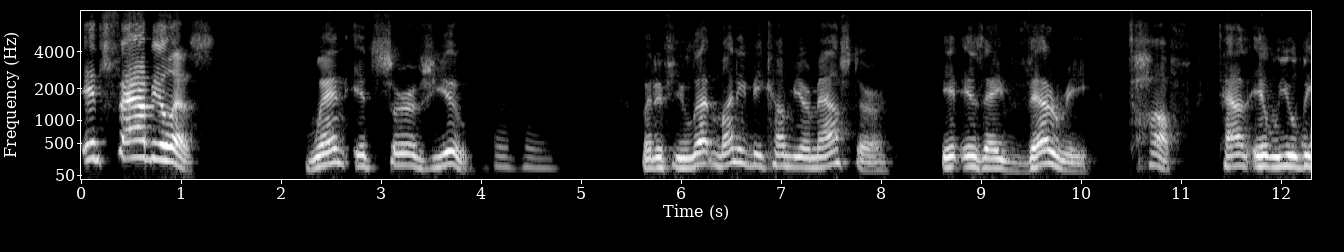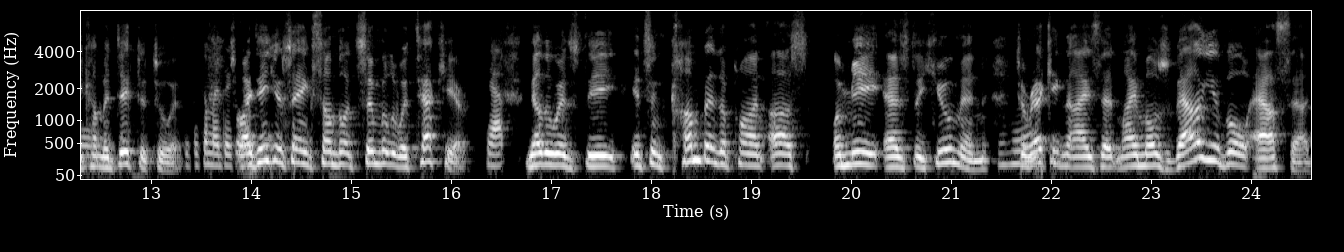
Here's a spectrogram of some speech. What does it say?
It's fabulous when it serves you. Mm-hmm. But if you let money become your master, it is a very tough task. It, you'll become addicted to it. become addicted so I think you're saying somewhat similar with tech here. Yeah. In other words, the it's incumbent upon us or me as the human mm-hmm. to recognize that my most valuable asset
